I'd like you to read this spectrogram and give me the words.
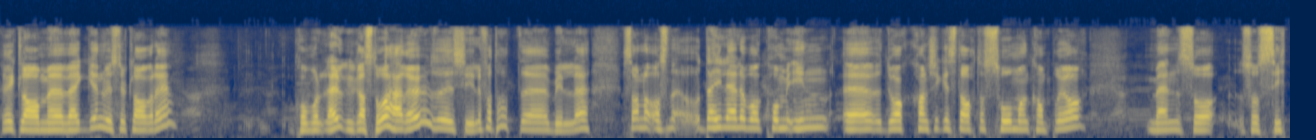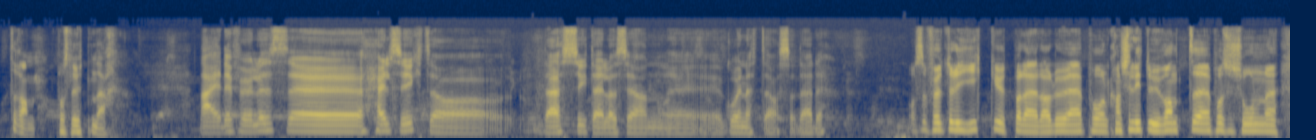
reklameveggen, hvis du klarer det. Kommer, nei, du kan stå her òg, Kile får tatt uh, bilde. Sander, og deilig er det bare å komme inn. Uh, du har kanskje ikke starta så mange kamper i år, men så, så sitter han på slutten der. Nei, det føles uh, helt sykt. Og det er sykt deilig å se han uh, gå inn etter. Altså, det er det. Hvordan følte du gikk ut på deg da du er på en kanskje litt uvant uh, posisjon, eh,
